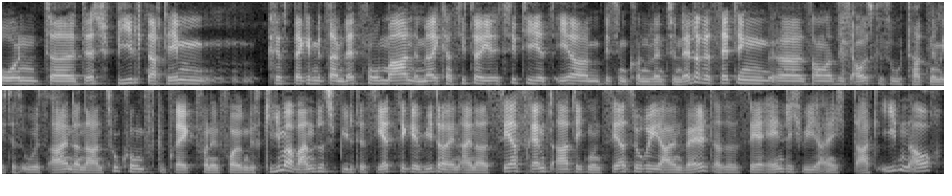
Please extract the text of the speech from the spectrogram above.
Und äh, das spielt, nachdem Chris Beckett mit seinem letzten Roman America City, jetzt eher ein bisschen konventionelleres Setting äh, sagen wir, sich ausgesucht hat, nämlich das USA in der nahen Zukunft, geprägt von den Folgen des Klimawandels, spielt das jetzige wieder in einer sehr fremdartigen und sehr surrealen Welt, also sehr ähnlich wie eigentlich Dark Eden auch.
